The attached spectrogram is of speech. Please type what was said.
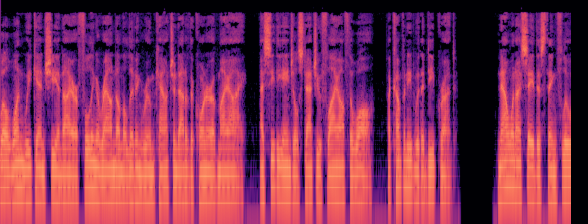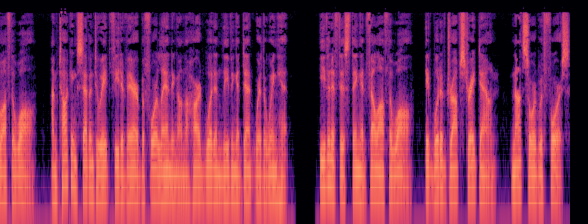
Well, one weekend she and I are fooling around on the living room couch, and out of the corner of my eye, I see the angel statue fly off the wall, accompanied with a deep grunt. Now, when I say this thing flew off the wall, I'm talking 7 to 8 feet of air before landing on the hardwood and leaving a dent where the wing hit. Even if this thing had fell off the wall, it would have dropped straight down, not soared with force.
